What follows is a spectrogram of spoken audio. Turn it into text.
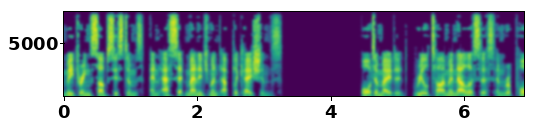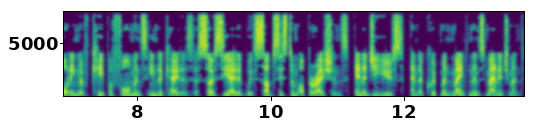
metering subsystems, and asset management applications. Automated, real-time analysis and reporting of key performance indicators associated with subsystem operations, energy use, and equipment maintenance management.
